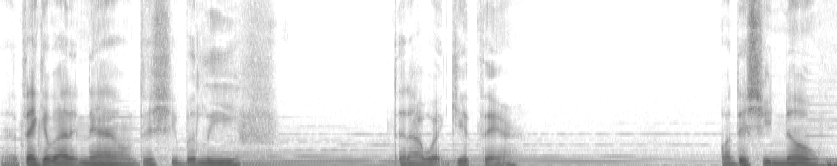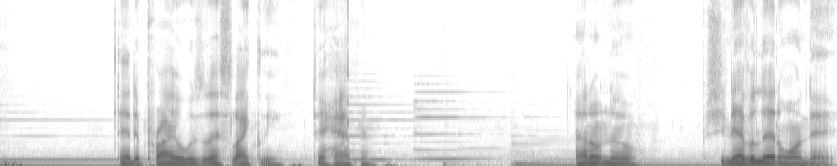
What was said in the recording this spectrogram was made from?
And think about it now. Did she believe that I would get there? Or did she know that the probably was less likely to happen? I don't know. She never let on that.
